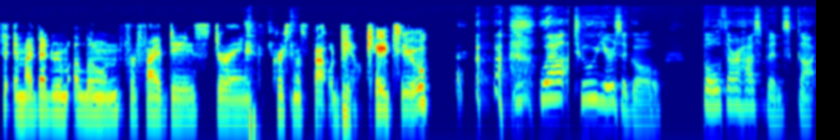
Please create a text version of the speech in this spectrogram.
sit in my bedroom alone for five days during Christmas, that would be okay too. well, two years ago, both our husbands got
